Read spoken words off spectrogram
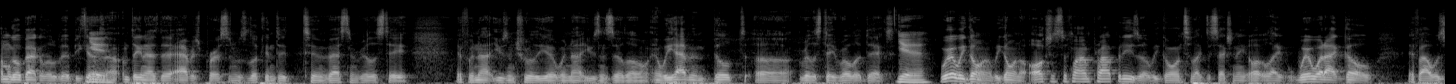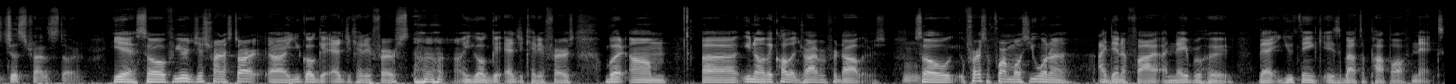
I'm gonna go back a little bit because Yeah. I'm thinking as the average person who's looking to, to invest in real estate, if we're not using Trulia, we're not using Zillow, and we haven't built uh, real estate Rolodex. Yeah. Where are we going? Are we going to auctions to find properties? Or are we going to like the Section Eight? Or like where would I go if I was just trying to start? Yeah, so if you're just trying to start, uh, you go get educated first. you go get educated first. But um, uh, you know, they call it driving for dollars. So first and foremost, you want to identify a neighborhood that you think is about to pop off next.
